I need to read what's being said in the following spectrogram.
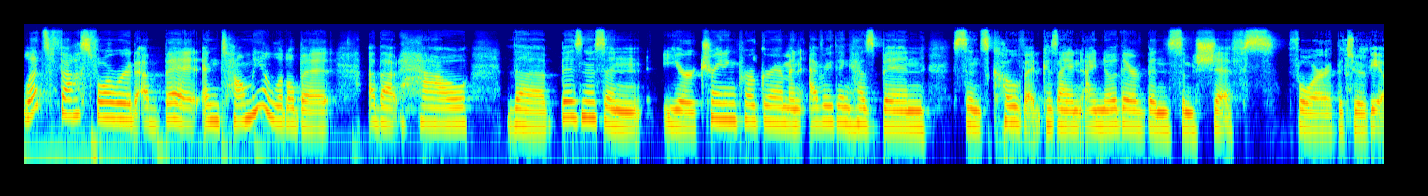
Let's fast forward a bit and tell me a little bit about how the business and your training program and everything has been since COVID, because I, I know there have been some shifts for the two of you.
